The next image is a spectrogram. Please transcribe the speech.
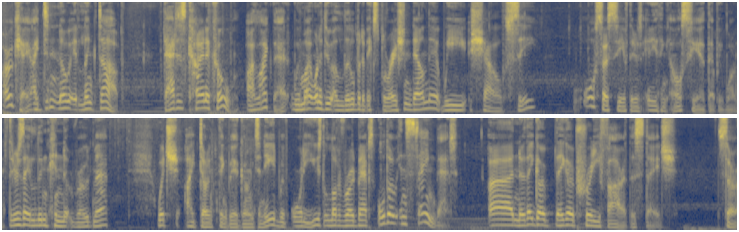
Okay, I didn't know it linked up. That is kind of cool. I like that. We might want to do a little bit of exploration down there. We shall see. We'll also see if there's anything else here that we want. There's a Lincoln roadmap which I don't think we're going to need. We've already used a lot of roadmaps, although in saying that, uh, no, they go they go pretty far at this stage. So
